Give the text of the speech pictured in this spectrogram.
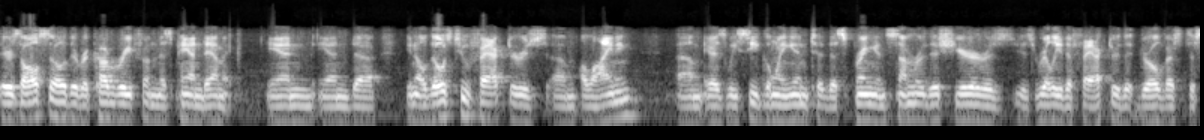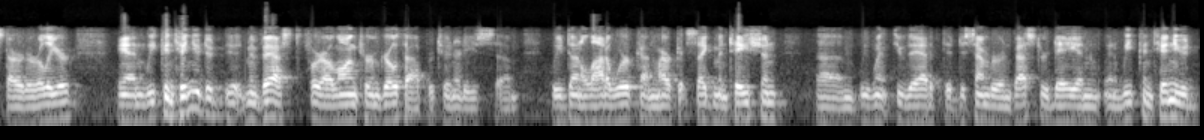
there's also the recovery from this pandemic. And and uh, you know those two factors um, aligning as we see going into the spring and summer this year is is really the factor that drove us to start earlier. And we continue to invest for our long-term growth opportunities. Um, we've done a lot of work on market segmentation. Um, we went through that at the December Investor Day, and we continued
